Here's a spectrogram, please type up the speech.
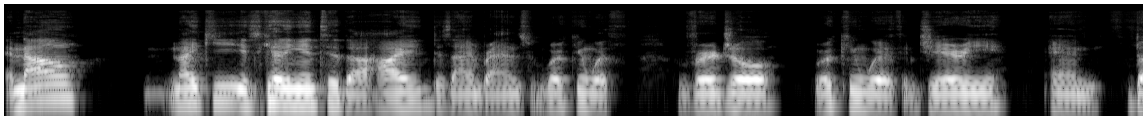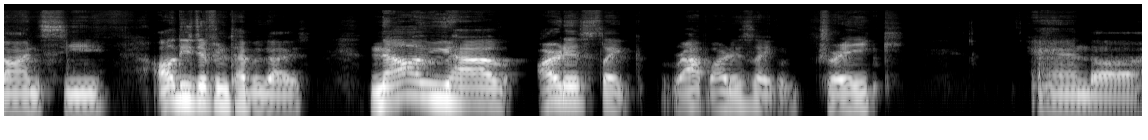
And now Nike is getting into the high design brands working with Virgil working with Jerry and Don C all these different type of guys. Now you have artists like rap artists like Drake and uh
